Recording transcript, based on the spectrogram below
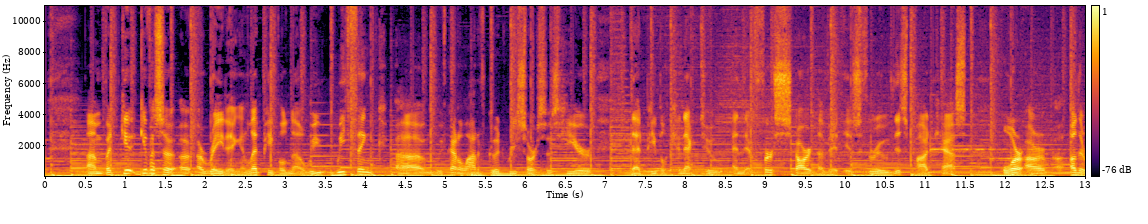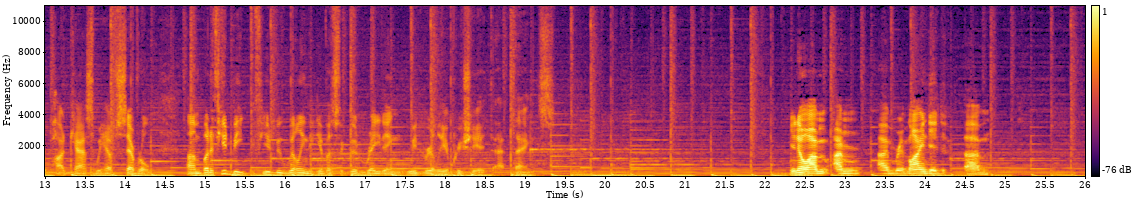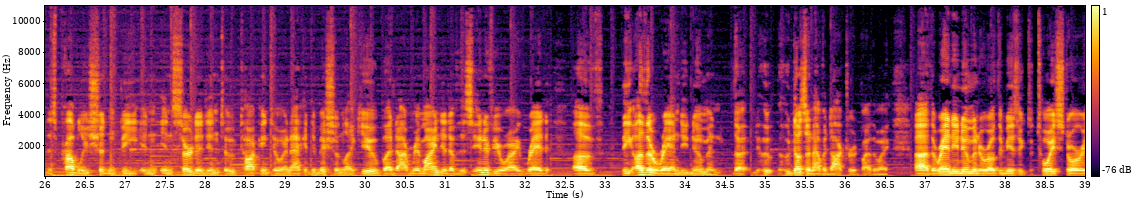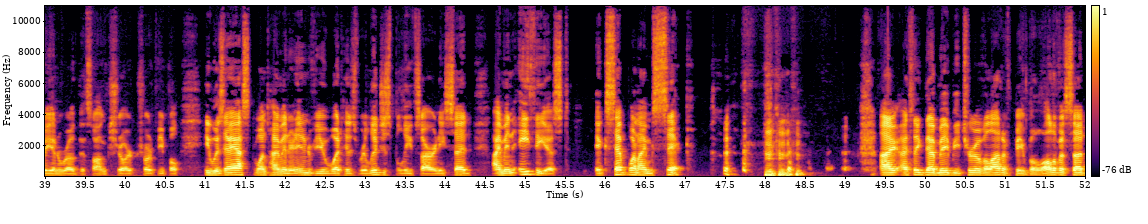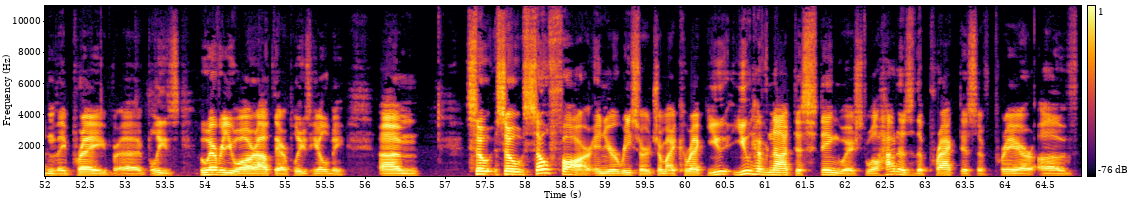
Um, but give, give us a, a, rating and let people know. We we think uh, we've got a lot of good resources here that people connect to, and their first start of it is through this podcast or our uh, other podcasts. We have several. Um, but if you'd be if you'd be willing to give us a good rating, we'd really appreciate that. Thanks. You know, I'm I'm I'm reminded. Um, this probably shouldn't be in, inserted into talking to an academician like you, but I'm reminded of this interview I read of the other Randy Newman, the who, who doesn't have a doctorate, by the way, uh, the Randy Newman who wrote the music to Toy Story and wrote the song Short Short People. He was asked one time in an interview what his religious beliefs are, and he said, "I'm an atheist, except when I'm sick." I, I, think that may be true of a lot of people. All of a sudden, they pray, uh, "Please, whoever you are out there, please heal me." Um, so, so so far in your research, am I correct? You you have not distinguished. Well, how does the practice of prayer of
